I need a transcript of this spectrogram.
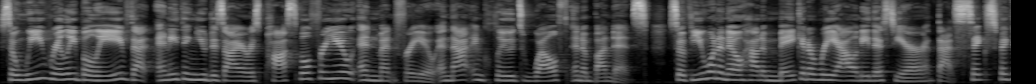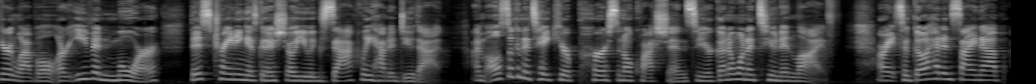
So we really believe that anything you desire is possible for you and meant for you. And that includes wealth and abundance. So if you want to know how to make it a reality this year, that six figure level or even more, this training is going to show you exactly how to do that. I'm also going to take your personal questions. So you're going to want to tune in live. All right. So go ahead and sign up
